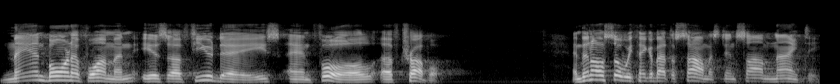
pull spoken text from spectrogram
Man born of woman is of few days and full of trouble. And then also we think about the psalmist in Psalm 90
